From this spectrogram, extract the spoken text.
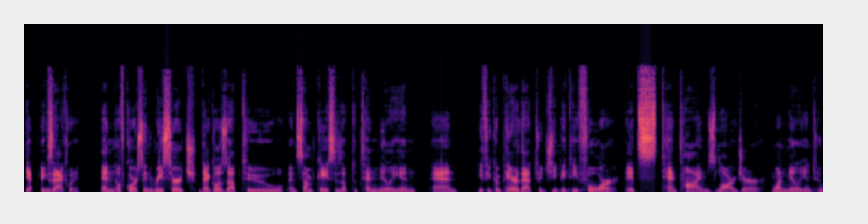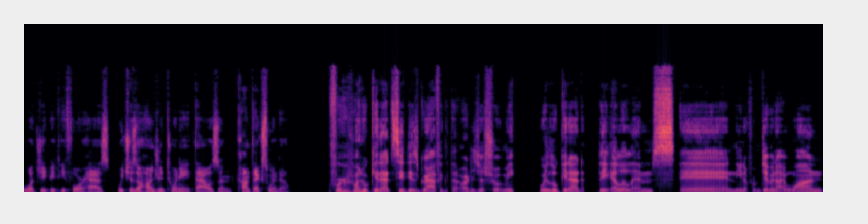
Yeah, exactly. And of course, in research, that goes up to, in some cases, up to 10 million. And if you compare that to GPT-4, it's 10 times larger, 1 million to what GPT-4 has, which is 128,000 context window. For everyone who cannot see this graphic that Artie just showed me, we're looking at the LLMs and, you know, from Gemini 1,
